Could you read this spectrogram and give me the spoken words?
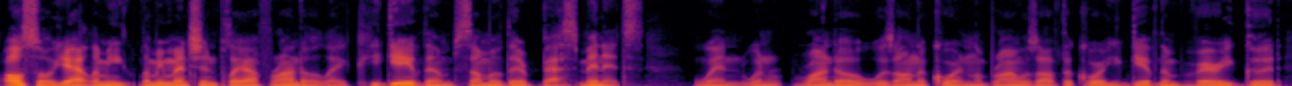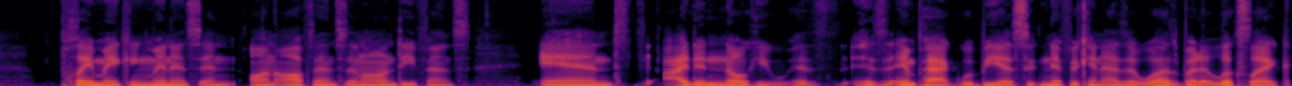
Also, yeah, let me let me mention playoff Rondo. Like he gave them some of their best minutes when when Rondo was on the court and LeBron was off the court. He gave them very good playmaking minutes and on offense and on defense and I didn't know he his his impact would be as significant as it was, but it looks like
